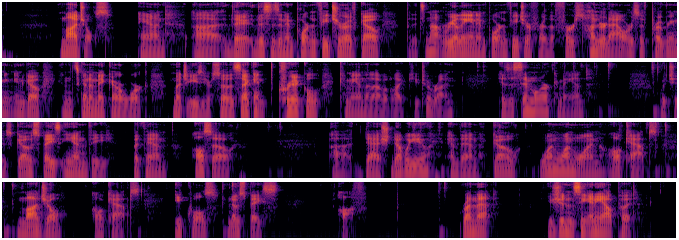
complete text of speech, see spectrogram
modules. And uh, there, this is an important feature of Go but it's not really an important feature for the first 100 hours of programming in Go, and it's going to make our work much easier. So the second critical command that I would like you to run is a similar command, which is go space env, but then also uh, dash w and then go 111 all caps module all caps equals no space off. Run that. You shouldn't see any output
